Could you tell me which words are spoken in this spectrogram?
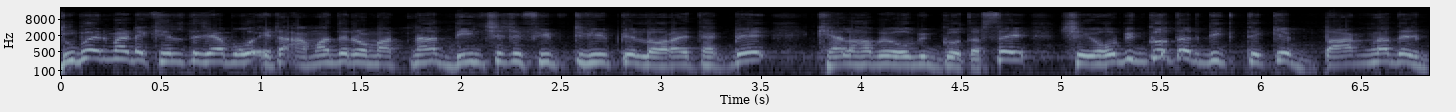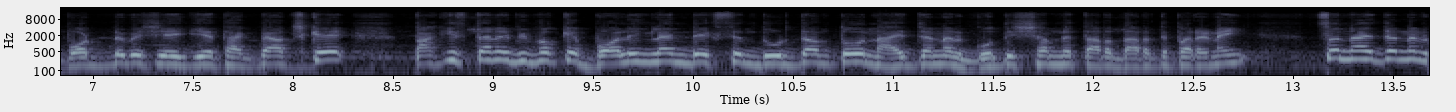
দুবাইয়ের মাঠে খেলতে যাব, এটা আমাদেরও মাঠ না। দিন শেষে ফিফটি ফিফটি লড়াই থাকবে, খেলা হবে অভিজ্ঞতার। সেই সেই অভিজ্ঞতার দিক থেকে বাংলাদেশ বড্ড বেশি এগিয়ে থাকবে আজকে। পাকিস্তানের বিপক্ষে বোলিং লাইন দেখছেন দুর্দান্ত নাইজানার গতির সামনে তারা দাঁড়াতে পারে নাই। সো নাইজানার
